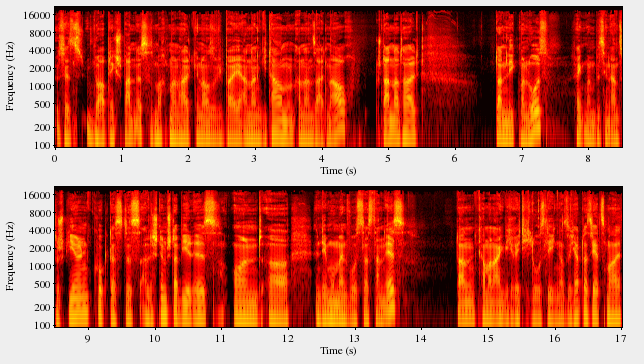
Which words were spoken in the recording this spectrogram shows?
ist jetzt überhaupt nichts Spannendes. Das macht man halt genauso wie bei anderen Gitarren und anderen Seiten auch. Standard halt. Dann legt man los, fängt man ein bisschen an zu spielen, guckt, dass das alles stimmstabil ist und äh, in dem Moment, wo es das dann ist, dann kann man eigentlich richtig loslegen. Also ich habe das jetzt mal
